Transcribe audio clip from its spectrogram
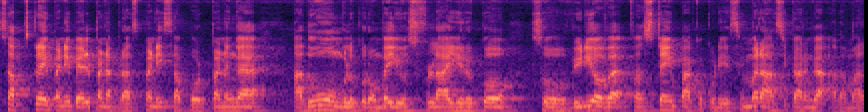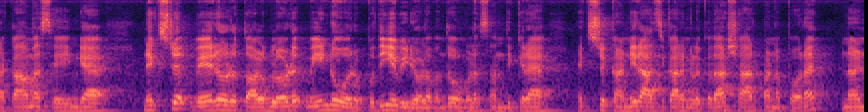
சப்ஸ்கிரைப் பண்ணி பெல் பண்ண ப்ரெஸ் பண்ணி சப்போர்ட் பண்ணுங்கள் அதுவும் உங்களுக்கு ரொம்ப யூஸ்ஃபுல்லாக இருக்கும். ஸோ வீடியோவை ஃபஸ்ட் டைம் பார்க்கக்கூடிய சிம்ம ராசிக்காரங்க அதை மறக்காமல் செய்யுங்க. நெக்ஸ்ட்டு வேறொரு தாள்களோடு மீண்டும் ஒரு புதிய வீடியோவில் வந்து உங்களை சந்திக்கிறேன். நெக்ஸ்ட்டு கன்னிராசிக்காரங்களுக்கு தான் ஷேர் பண்ண போகிறேன் நன்றி.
